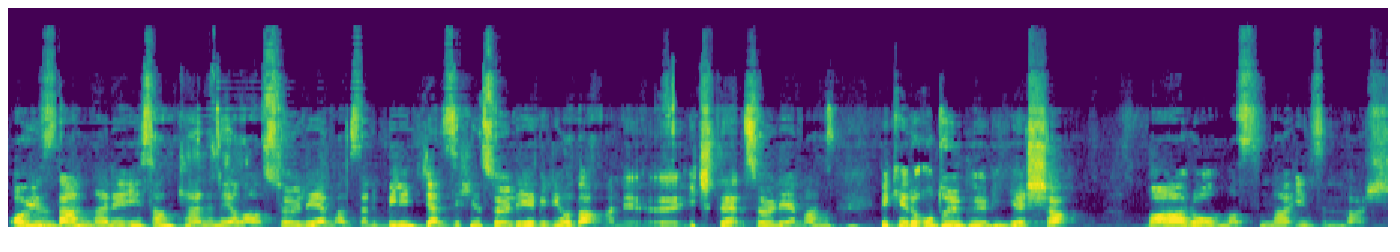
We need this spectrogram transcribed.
O yüzden hani insan kendine yalan söyleyemez. Hani bilinç yani zihin söyleyebiliyor da hani e, içte söyleyemez. Bir kere o duyguyu bir yaşa. Var olmasına izin ver.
